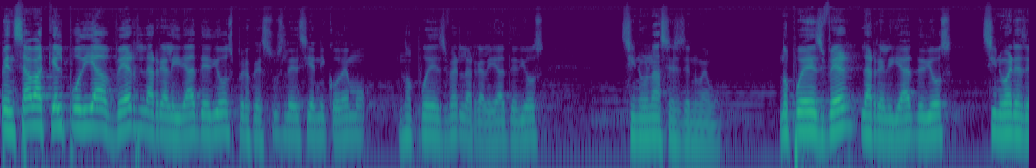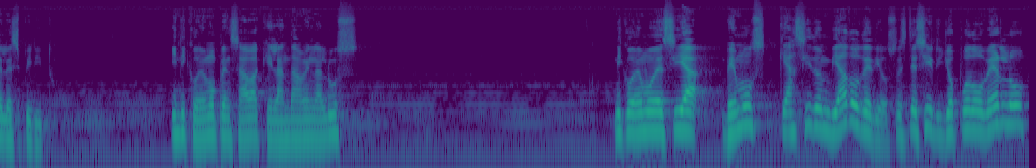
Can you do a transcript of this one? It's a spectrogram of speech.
pensaba que él podía ver la realidad de Dios, pero Jesús le decía a Nicodemo, no puedes ver la realidad de Dios si no naces de nuevo. No puedes ver la realidad de Dios si no eres del Espíritu. Y Nicodemo pensaba que él andaba en la luz. Nicodemo decía, vemos que ha sido enviado de Dios. Es decir, yo puedo verlo,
